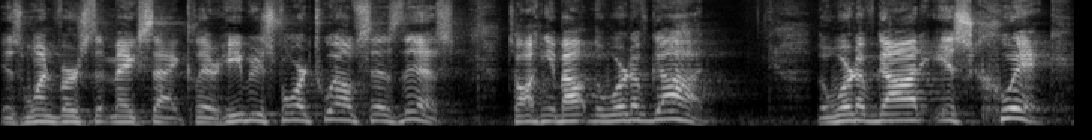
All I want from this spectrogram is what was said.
is one verse that makes that clear. Hebrews 4:12 says this, talking about the word of God. The word of God is quick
